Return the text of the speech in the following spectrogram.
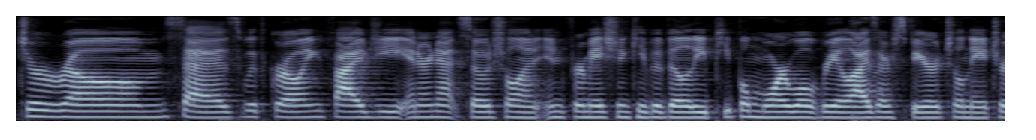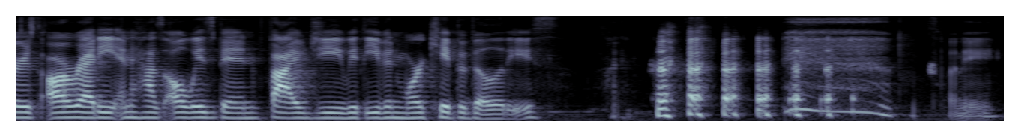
Jerome says with growing 5G internet, social, and information capability, people more will realize our spiritual nature is already and has always been 5G with even more capabilities. That's funny.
